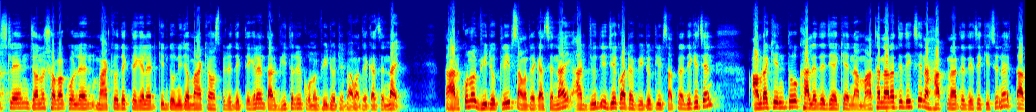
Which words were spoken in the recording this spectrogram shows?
আসলেন, জনসভা করলেন, মাকেও দেখতে গেলেন, কিন্তু নিজের মাকে হসপিটালে দেখতে গেলেন, তার ভিতরের কোনো ভিডিও টেপ আমাদের কাছে নাই। তার কোনো ভিডিও ক্লিপস আমাদের কাছে নাই। আর যদি যে কটা ভিডিও ক্লিপস আপনারা দেখেছেন আমরা কিন্তু খালেদা জিয়াকে না মাথা নাড়াতে দেখছি, না হাত নাড়াতে দেখছি, কিছু নয়, তার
